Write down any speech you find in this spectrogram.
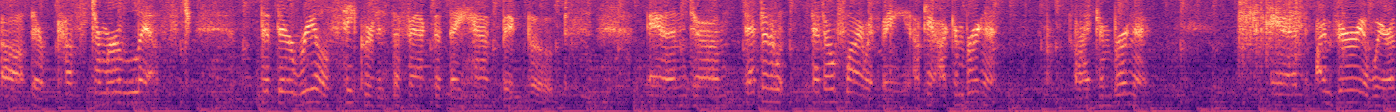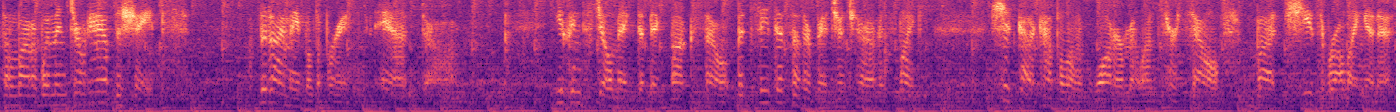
uh, their customer list, that their real secret is the fact that they have big boobs and um, that don't that don't fly with me. Okay, I can bring it. I can bring it. And I'm very aware that a lot of women don't have the shapes that I'm able to bring, and uh, you can still make the big bucks though. But see, this other bitch in town is like, she's got a couple of watermelons herself, but she's rolling in it.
